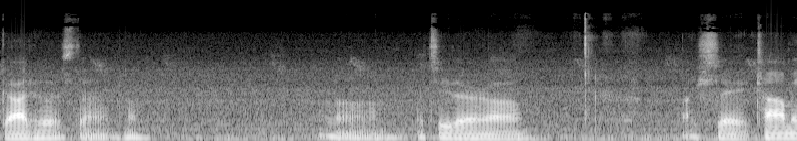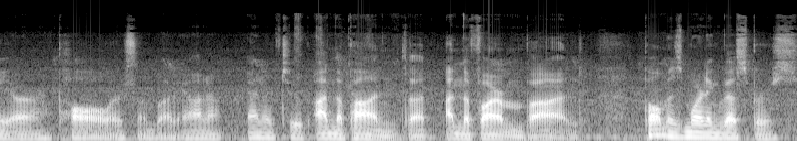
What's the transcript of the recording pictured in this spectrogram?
God, who is that? Huh? Uh, it's either. Uh, I say Tommy or Paul or somebody on a inner tube on the pond, the, on the farm pond. Is Morning Vespers.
